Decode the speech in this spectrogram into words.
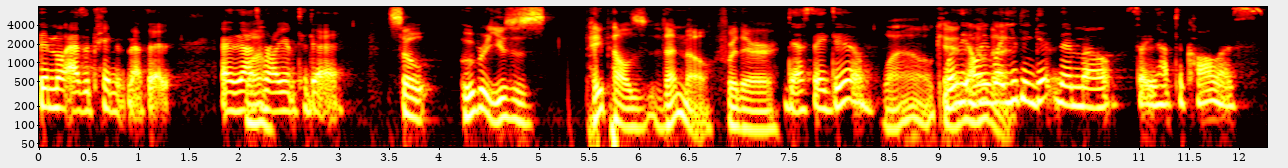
Venmo as a payment method. And that's wow. where I am today. So Uber uses PayPal's Venmo for their. Yes, they do. Wow. Okay. We're the only way you can get Venmo, so you have to call us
